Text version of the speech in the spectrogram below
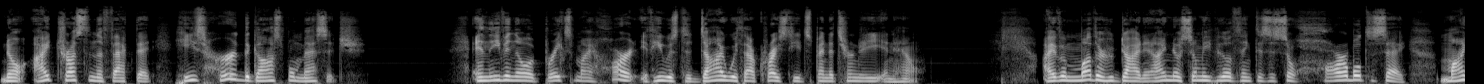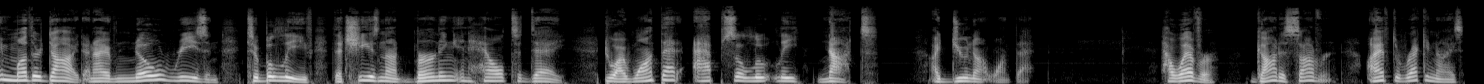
No, I trust in the fact that he's heard the gospel message. And even though it breaks my heart, if he was to die without Christ, he'd spend eternity in hell. I have a mother who died, and I know so many people think this is so horrible to say. My mother died, and I have no reason to believe that she is not burning in hell today. Do I want that? Absolutely not. I do not want that. However, God is sovereign. I have to recognize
